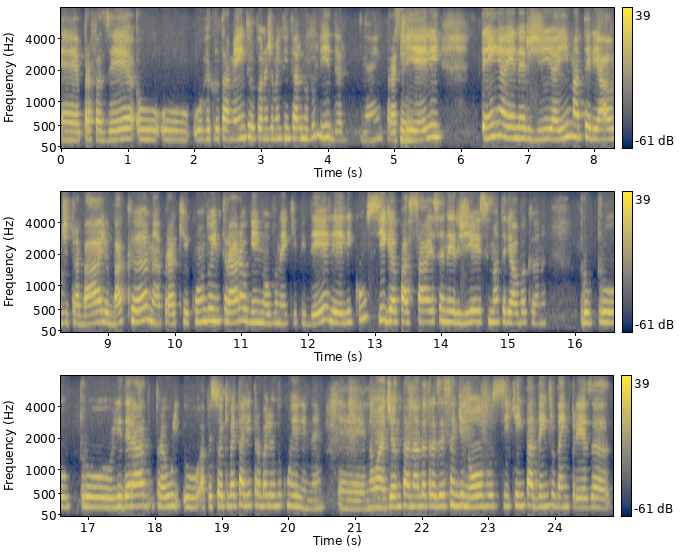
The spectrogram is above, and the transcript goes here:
é, para fazer o, o, recrutamento e o planejamento interno do líder, né, para que ele tenha energia e material de trabalho bacana para que quando entrar alguém novo na equipe dele, ele consiga passar essa energia, esse material bacana pro, pro, pro liderado, para a pessoa que vai estar tá ali trabalhando com ele, né? É, não adianta nada trazer sangue novo se quem está dentro da empresa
